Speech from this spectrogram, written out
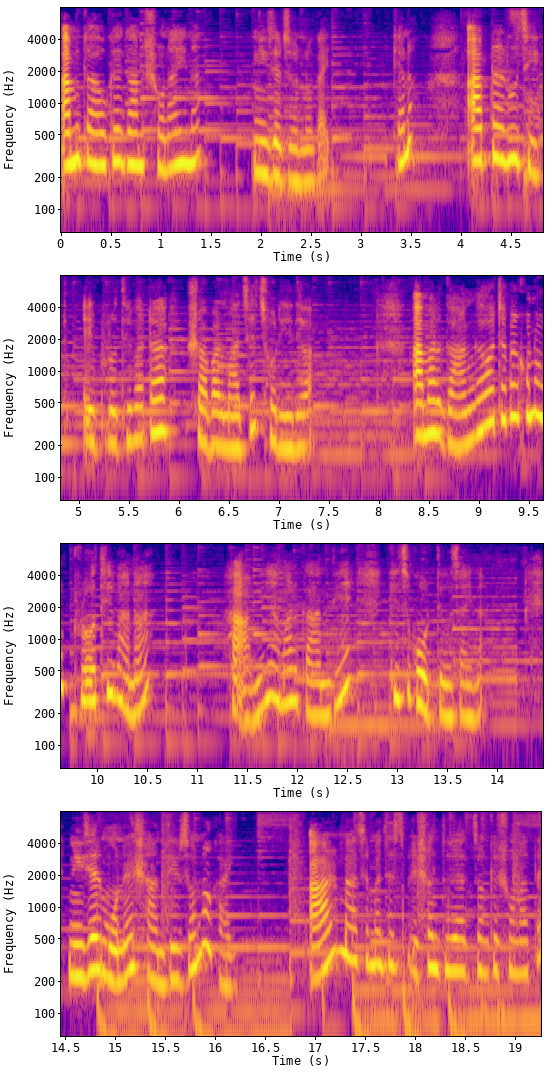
আমি কাউকে গান শোনাই না, নিজের জন্য গাই। কেন? আপনার উচিত এই প্রতিভাটা সবার মাঝে ছড়িয়ে দেওয়া। আমার গান গাওয়াটা আবার কোনো প্রতিভা না? আমি আমার গান দিয়ে কিছু করতেও চাই না। নিজের মনের শান্তির জন্য গাই। আর মাঝে মাঝে স্পেশাল দুই একজনকে শোনাতে,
